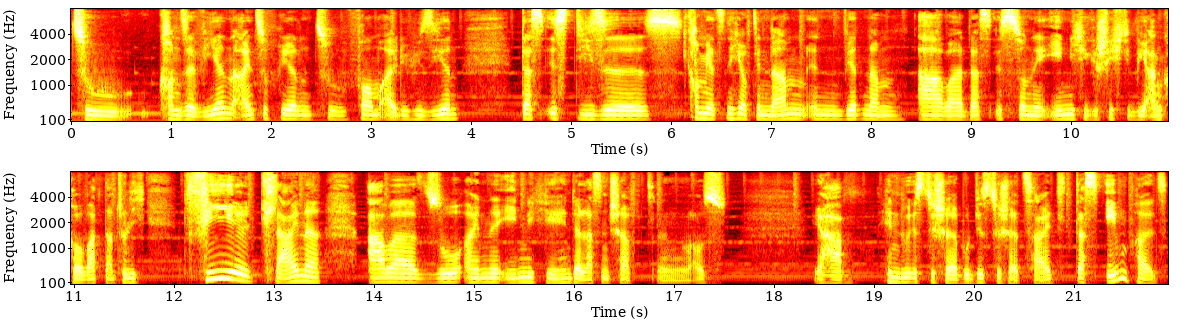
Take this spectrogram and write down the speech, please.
zu konservieren, einzufrieren, zu formaldehysieren das ist dieses, ich komme jetzt nicht auf den Namen in Vietnam, aber das ist so eine ähnliche Geschichte wie Angkor Wat. Natürlich viel kleiner, aber so eine ähnliche Hinterlassenschaft äh, aus, ja, hinduistischer, buddhistischer Zeit, das ebenfalls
